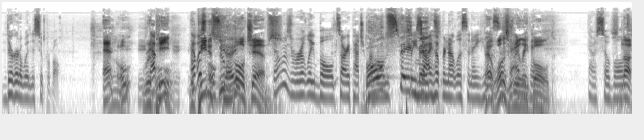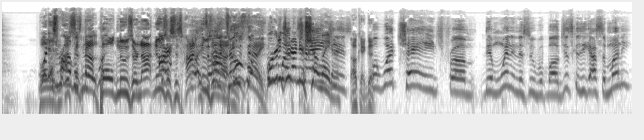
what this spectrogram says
They're going to win the Super Bowl. Eh, At, oh, repeat, That was- repeat as Super Okay. Bowl champs. That was really bold. Sorry, Patrick Bold Mahomes. Please, statement. I hope you're not listening. He that listens was to really everything. bold. That was so It's bold. not. What bold- is wrong this with is not me? bold news or not news. This is hot news or on not news. Tuesday. We're gonna do it on your show later. changes- Okay, good. But what changed from them winning the Super Bowl just because he got some money?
